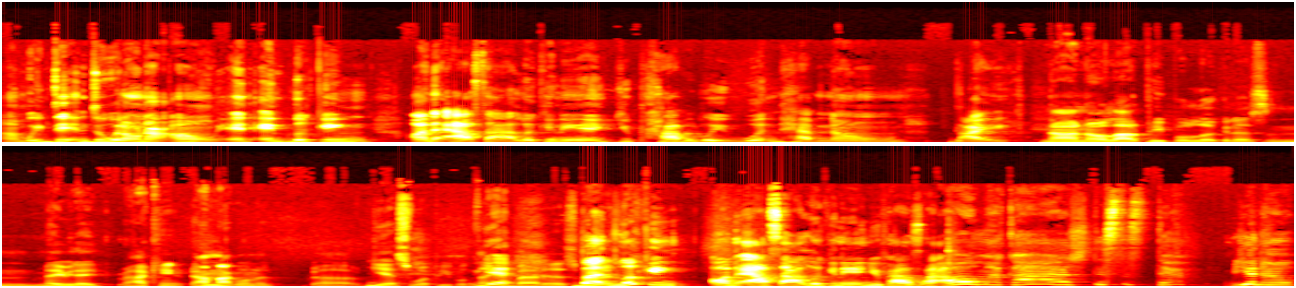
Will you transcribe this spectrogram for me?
um, we didn't do it on our own and and looking on the outside looking in you probably wouldn't have known like Now I know a lot of people look at us and maybe they. I can't. I'm not going to uh, guess what people think yeah. about us. But, looking on the outside, looking in, you probably like, "Oh my gosh, this is they're you know,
